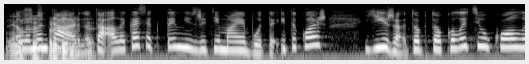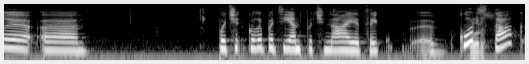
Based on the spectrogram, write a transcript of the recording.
Ну, Елементарно, та, але якась активність в житті має бути. І також їжа. Тобто, коли ці уколи, е, коли пацієнт починає цей е, курс, Курс. так,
